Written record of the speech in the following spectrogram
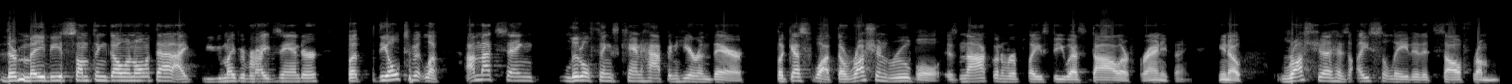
There may be something going on with that. I you might be right, Xander. But the ultimate look, I'm not saying little things can't happen here and there, But guess what? The Russian ruble is not going to replace the US dollar for anything. You know, Russia has isolated itself from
